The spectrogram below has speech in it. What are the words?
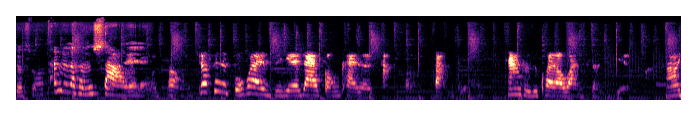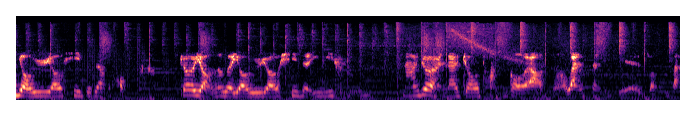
就说他真的很傻哎。我懂，就是不会直接在公开的场合反驳。现在不是快到万圣节了，然后鱿鱼游戏不是很红吗？就有那个鱿鱼游戏的衣服，然后就有人在揪团购要什么万圣节装扮。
